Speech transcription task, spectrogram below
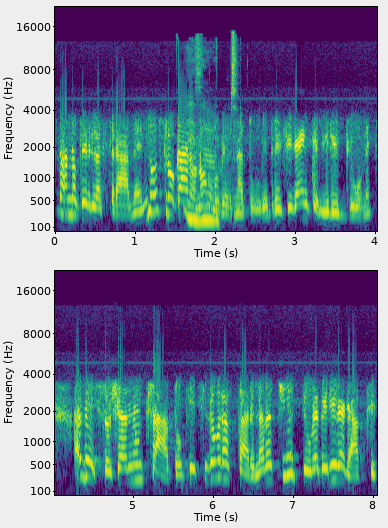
stanno per la strada. Il nostro caro esatto. non governatore, presidente di regione, adesso ci ha annunciato che si dovrà fare la vaccinazione per i ragazzi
